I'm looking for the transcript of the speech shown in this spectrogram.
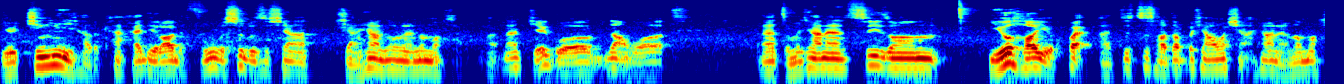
有经历一下子，看海底捞的服务是不是像想象中的那么好啊。那结果让我，呃，怎么讲呢？是一种有好有坏啊，就至少它不像我想象的那么好。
